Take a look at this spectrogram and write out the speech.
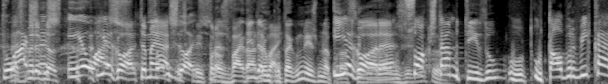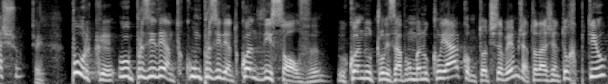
tu Mas achas maravilhoso. e eu acho. E agora, também Somos achas, dois. querido? Mas Pronto, vai dar-lhe um bem. protagonismo na E próxima agora, legislatura. só que está metido o, o tal berbicacho. Sim. Porque o presidente, um presidente, quando dissolve, quando utiliza a bomba nuclear, como todos sabemos, já toda a gente o repetiu,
